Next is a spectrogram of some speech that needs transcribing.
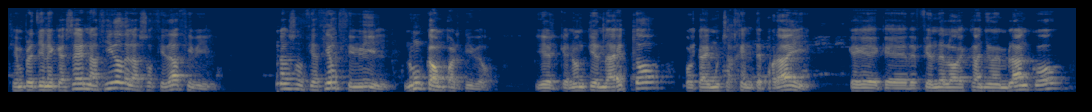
siempre tiene que ser nacido de la sociedad civil. Una asociación civil, nunca un partido. Y el que no entienda esto, porque hay mucha gente por ahí que, defiende los escaños en blanco,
